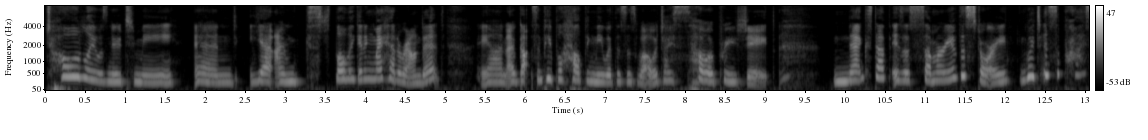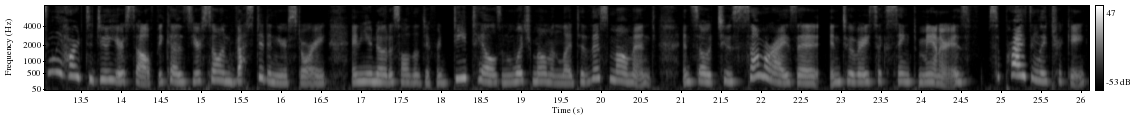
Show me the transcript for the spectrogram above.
totally was new to me, and yet I'm slowly getting my head around it. And I've got some people helping me with this as well, which I so appreciate. Next up is a summary of the story, which is surprisingly hard to do yourself because you're so invested in your story and you notice all the different details and which moment led to this moment. And so to summarize it into a very succinct manner is surprisingly tricky.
